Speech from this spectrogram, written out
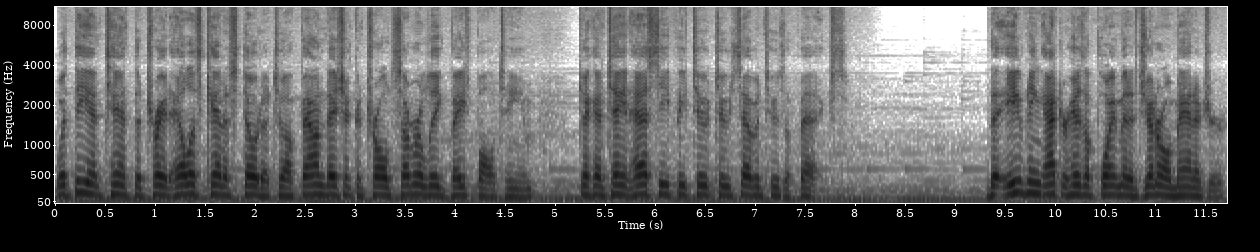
with the intent to trade Ellis Canastota to a Foundation-controlled Summer League baseball team to contain SCP-2272's effects. The evening after his appointment as General Manager,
